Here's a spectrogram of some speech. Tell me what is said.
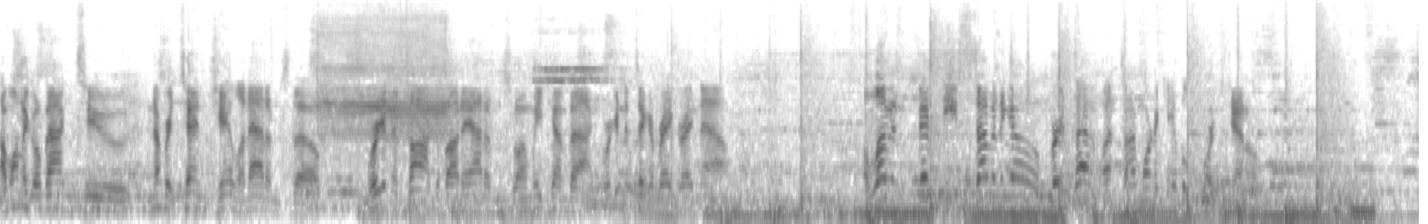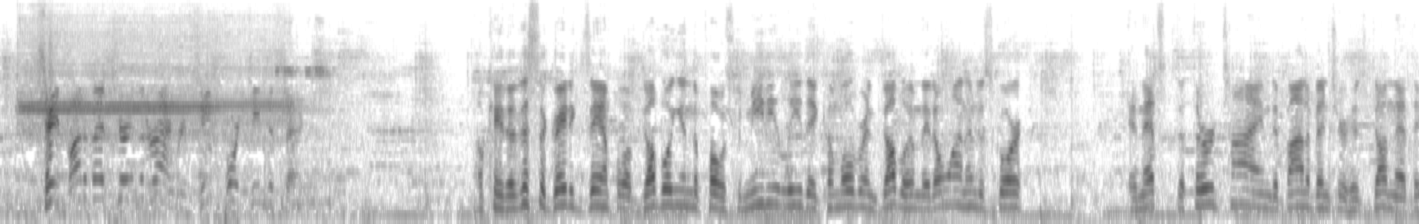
I want to go back to number 10, Jaylen Adams, though. We're going to talk about Adams when we come back. We're going to take a break right now. 11.57 to go, first half on Time Warner Cable Sports Channel. St. Bonaventure in the driver's seat, 14 to 6. Okay, this is a great example of doubling in the post. Immediately they come over and double him. They don't want him to score. And that's the third time that Bonaventure has done that. They,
